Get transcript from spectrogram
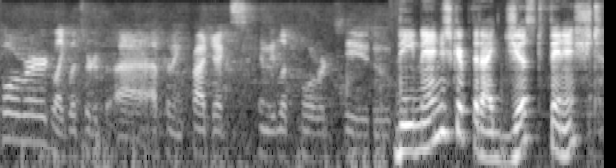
forward? Like, what sort of uh, upcoming projects can we look forward to? The manuscript that I just finished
